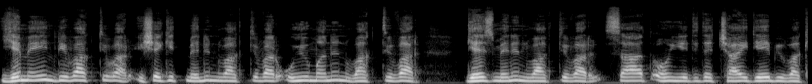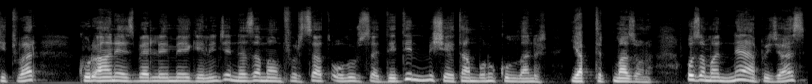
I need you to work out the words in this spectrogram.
Yemeğin bir vakti var, işe gitmenin vakti var, uyumanın vakti var, gezmenin vakti var, saat 17'de çay diye bir vakit var. Kur'an'ı ezberlemeye gelince ne zaman fırsat olursa dedin mi şeytan bunu kullanır, yaptırtmaz onu. O zaman ne yapacağız?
